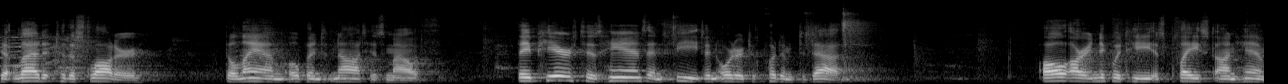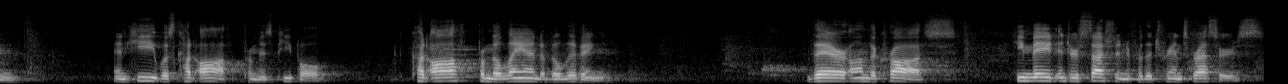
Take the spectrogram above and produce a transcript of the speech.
Yet led to the slaughter, the Lamb opened not his mouth. They pierced his hands and feet in order to put him to death. All our iniquity is placed on him, and he was cut off from his people, cut off from the land of the living. There on the cross, he made intercession for the transgressors,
